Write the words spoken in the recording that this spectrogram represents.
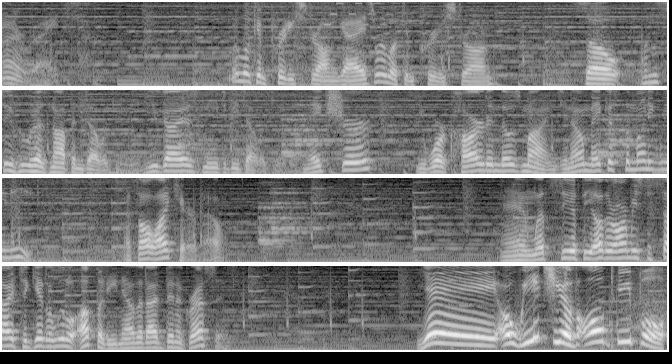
Alright. We're looking pretty strong, guys. We're looking pretty strong. So, let me see who has not been delegated. You guys need to be delegated. Make sure you work hard in those mines, you know? Make us the money we need. That's all I care about. And let's see if the other armies decide to get a little uppity now that I've been aggressive. Yay! Oichi, of all people,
